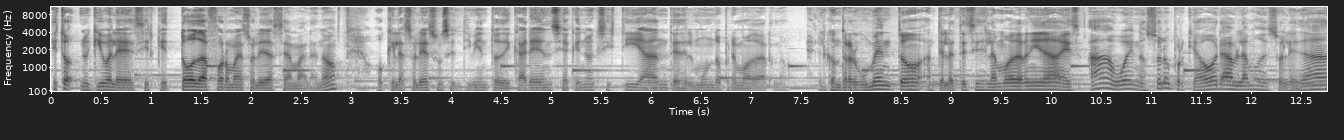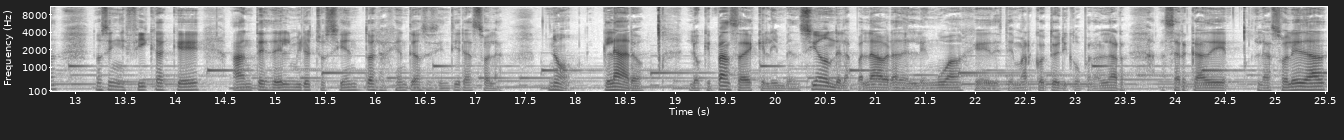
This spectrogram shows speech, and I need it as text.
Esto no equivale a decir que toda forma de soledad sea mala, ¿no? O que la soledad es un sentimiento de carencia que no existía antes del mundo premoderno. El contraargumento ante la tesis de la modernidad es, ah, bueno, solo porque ahora hablamos de soledad no significa que antes del 1800 la gente no se sintiera sola. No, claro. Lo que pasa es que la invención de las palabras, del lenguaje, de este marco teórico para hablar acerca de la soledad,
